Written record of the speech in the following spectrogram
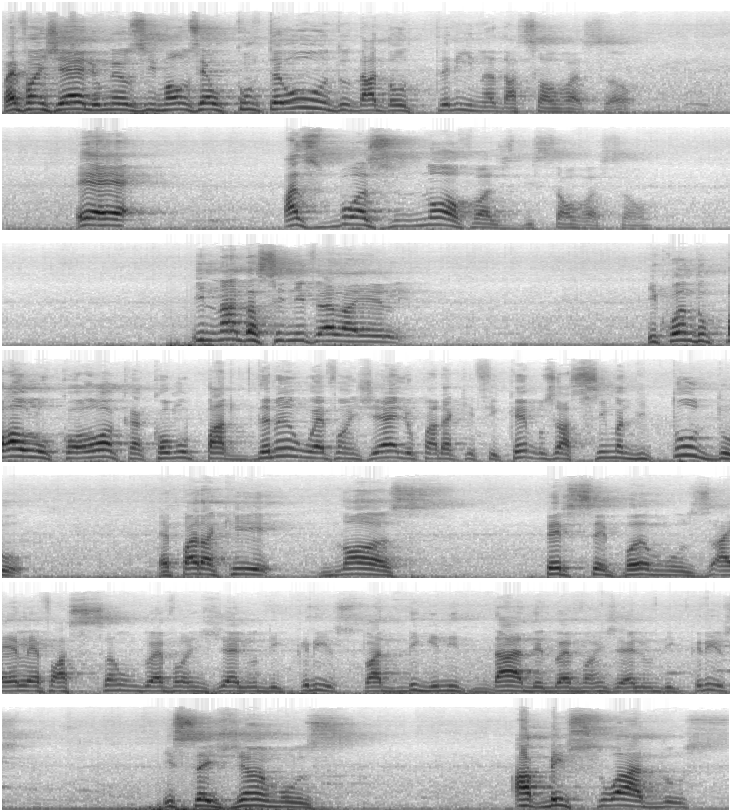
O Evangelho, meus irmãos, é o conteúdo da doutrina da salvação. É as boas novas de salvação. E nada se nivela a ele. E quando Paulo coloca como padrão o Evangelho para que fiquemos acima de tudo, é para que nós percebamos a elevação do Evangelho de Cristo, a dignidade do Evangelho de Cristo, e sejamos abençoados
